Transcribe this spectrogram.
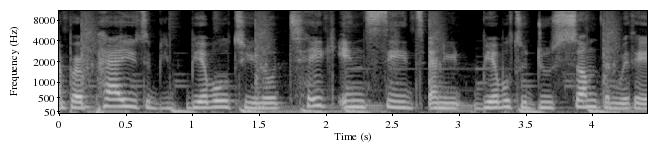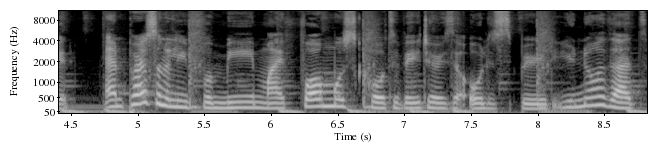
and prepare you to be, be able to, you know, take in seeds and be able to do something with it. And personally, for me, my foremost cultivator is the Holy Spirit. You know that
